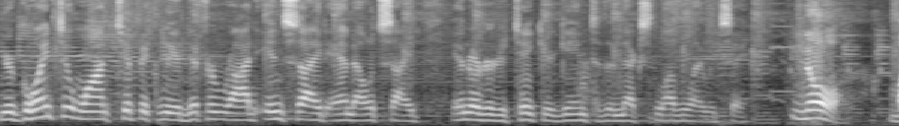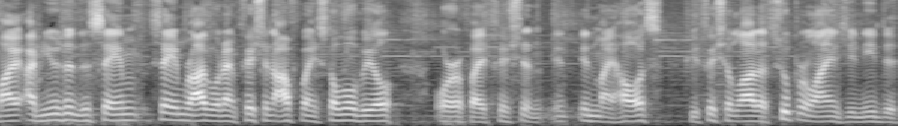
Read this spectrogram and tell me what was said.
you're going to want typically a different rod inside and outside in order to take your game to the next level, I would say. No, my, I'm using the same, same rod when I'm fishing off my snowmobile or if I fish in, in, in my house. If you fish a lot of super lines, you need to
